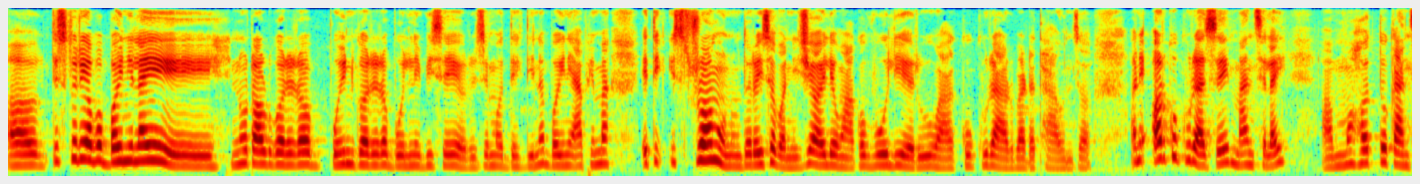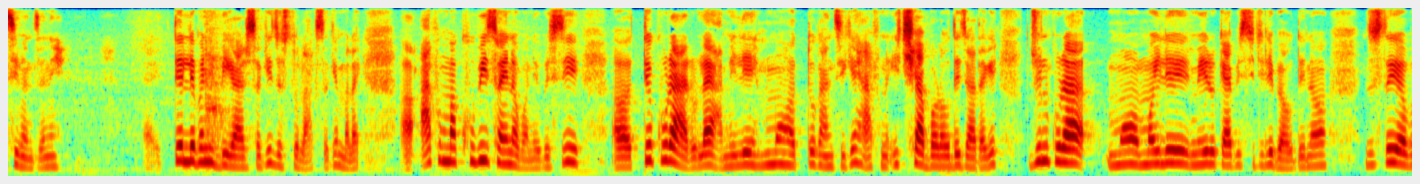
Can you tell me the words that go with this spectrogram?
त्यस्तरी अब बहिनीलाई नोट आउट गरेर पोइन्ट गरेर बोल्ने विषयहरू चाहिँ म देख्दिनँ। बहिनी आफैमा यति स्ट्रङ हुनुहुँदो रहेछ भन्ने चाहिँ अहिले उहाँको बोलीहरू उहाँको कुराहरूबाट थाहा हुन्छ। अनि अर्को कुरा चाहिँ मान्छेलाई महत्त्वकाङ्क्षी भन्छ नि। त्यसले पनि बिगार्छ कि जस्तो लाग्छ कि मलाई। आफूमा खुबी छैन भनेपछि त्यो कुराहरूलाई हामीले महत्त्वकाङ्क्षी के आफ्नो इच्छा बढाउँदै जाँदा कि जुन कुरा म मैले मेरो क्यापेसिटीले भ्याउँदैन जस्तै अब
